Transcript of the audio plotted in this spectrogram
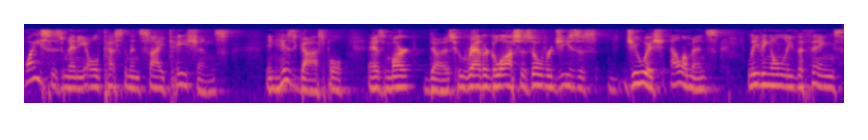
twice as many Old Testament citations in his gospel as Mark does, who rather glosses over Jesus' Jewish elements, leaving only the things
